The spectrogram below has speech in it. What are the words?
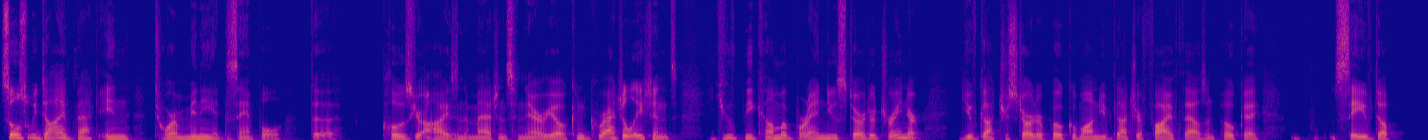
So as we dive back into our mini example, the close your eyes and imagine scenario, congratulations! You've become a brand new starter trainer. You've got your starter Pokemon, you've got your 5,000 Poke saved up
